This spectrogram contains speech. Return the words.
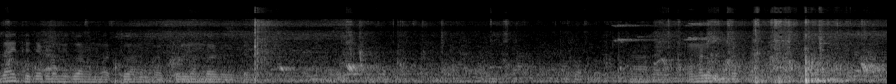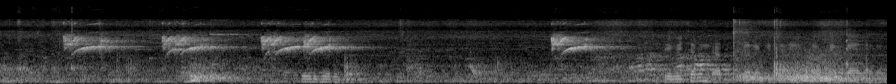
जाय त्याच्याकडे मी तुझा नंबर तुझा नंबर फुल नंबर देतो हां हां कोणाला म्हणतो दीडशे रुपये ते विचारून घ्या त्याला किती दिवस लागतील काय लागेल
